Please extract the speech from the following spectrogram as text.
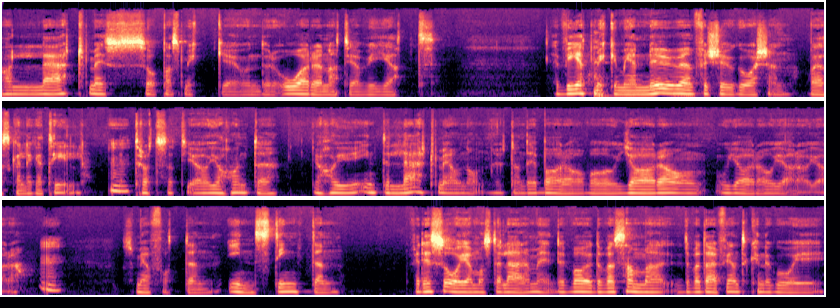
har lärt mig så pass mycket under åren. Att jag vet. Jag vet mycket mer nu än för 20 år sedan. Vad jag ska lägga till. Mm. Trots att jag, jag har inte. Jag har ju inte lärt mig av någon. Utan det är bara av att göra och, och göra och göra och göra. Mm. Som jag har fått den instinkten. För det är så jag måste lära mig. Det var, det var, samma, det var därför jag inte kunde gå i,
